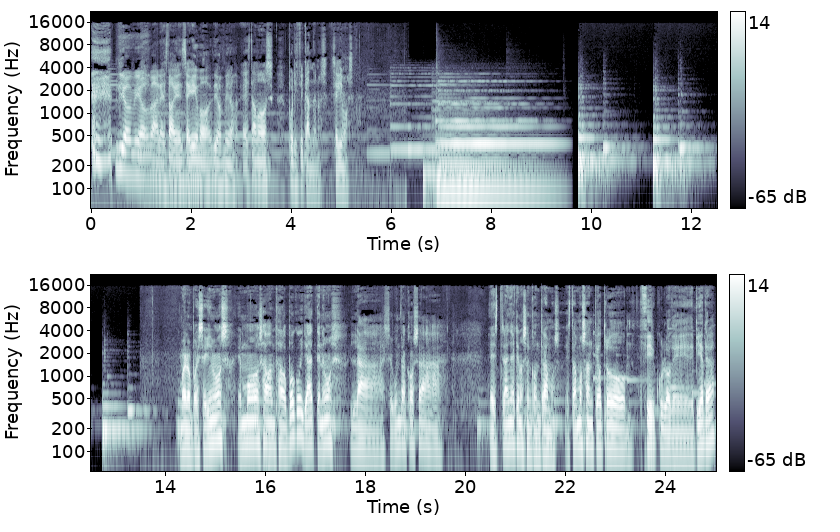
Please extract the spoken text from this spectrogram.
Dios mío, vale, está bien, seguimos, Dios mío, estamos purificándonos, seguimos. Bueno, pues seguimos, hemos avanzado poco y ya tenemos la segunda cosa extraña que nos encontramos. Estamos ante otro círculo de, de piedra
